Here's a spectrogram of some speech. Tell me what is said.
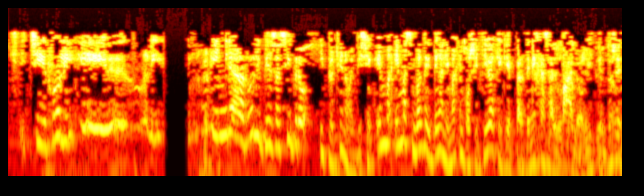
che, Rolly, eh, Rolly. Rolly, mira, Rolly piensa así, pero y pero tiene 95. Es más, es más importante que tengas la imagen positiva que que pertenezcas al palo, ¿viste? Entonces,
